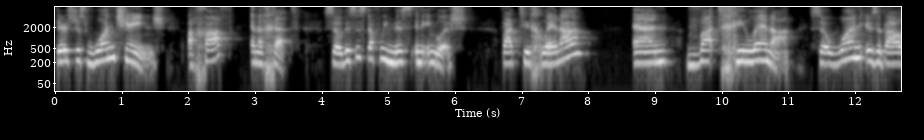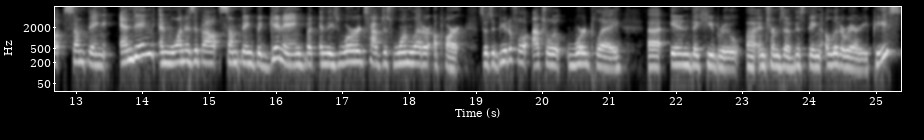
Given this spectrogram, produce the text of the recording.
There's just one change, a chaf and a chet. So this is stuff we miss in English. Vatichlena and vatchilena. So one is about something ending and one is about something beginning, but and these words have just one letter apart. So it's a beautiful actual wordplay uh, in the Hebrew uh, in terms of this being a literary piece.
